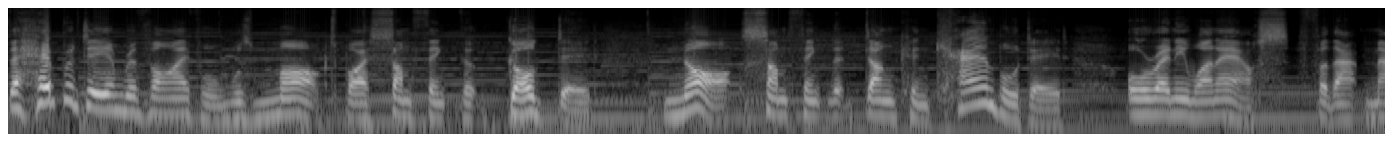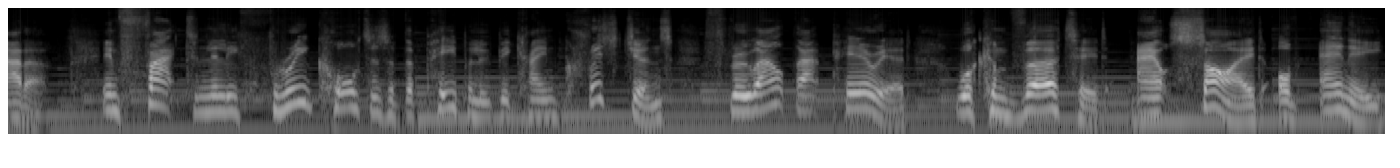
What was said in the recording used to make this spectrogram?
The Hebridean revival was marked by something that God did, not something that Duncan Campbell did or anyone else for that matter. In fact, nearly three quarters of the people who became Christians throughout that period were converted outside of any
